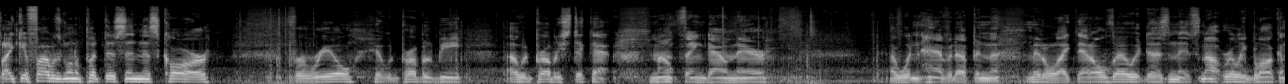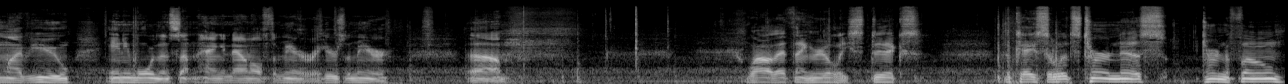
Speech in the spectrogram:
Like if I was going to put this in this car for real, it would probably be, I would probably stick that mount thing down there I wouldn't have it up in the middle like that although it doesn't it's not really blocking my view any more than something hanging down off the mirror right here's the mirror um, wow that thing really sticks okay so let's turn this turn the phone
